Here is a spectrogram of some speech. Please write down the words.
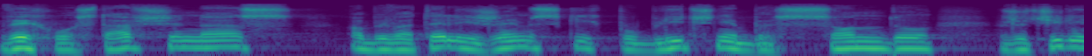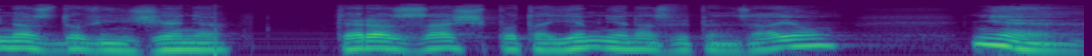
Wychłostawszy nas, obywateli rzymskich, publicznie bez sądu, wrzucili nas do więzienia, teraz zaś potajemnie nas wypędzają? Nie,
